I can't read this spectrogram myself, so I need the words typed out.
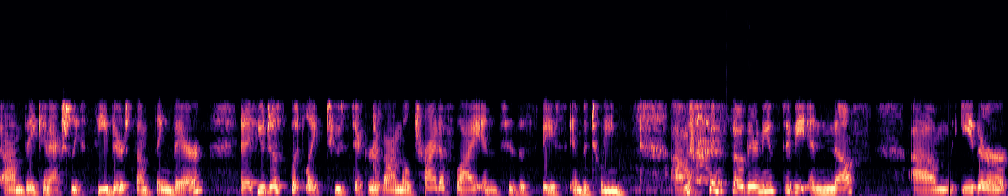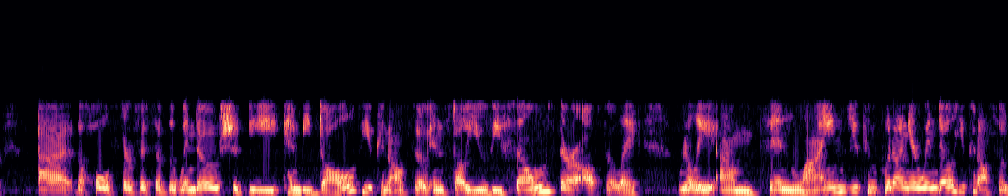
um, they can actually see there's something there. And if you just put like two stickers on, they'll try to fly into the space in between. Um, so there needs to be enough um, either uh, the whole surface of the window should be can be dulled. You can also install UV films. There are also like really um, thin lines you can put on your window. You can also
